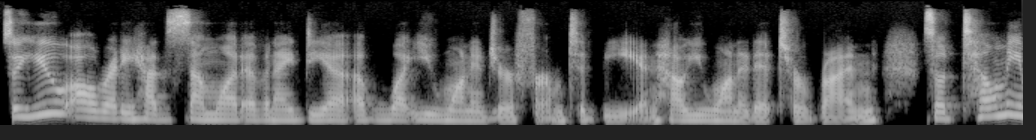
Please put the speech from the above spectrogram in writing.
So you already had somewhat of an idea of what you wanted your firm to be and how you wanted it to run. So tell me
